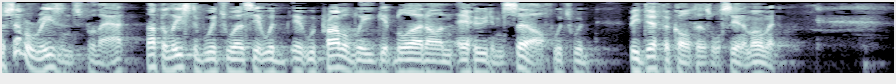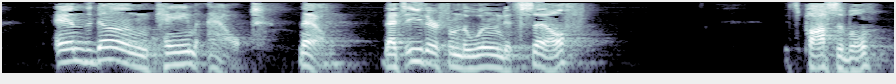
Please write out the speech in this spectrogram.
There's several reasons for that, not the least of which was it would, it would probably get blood on Ehud himself, which would be difficult, as we'll see in a moment. And the dung came out. Now, that's either from the wound itself. It's possible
